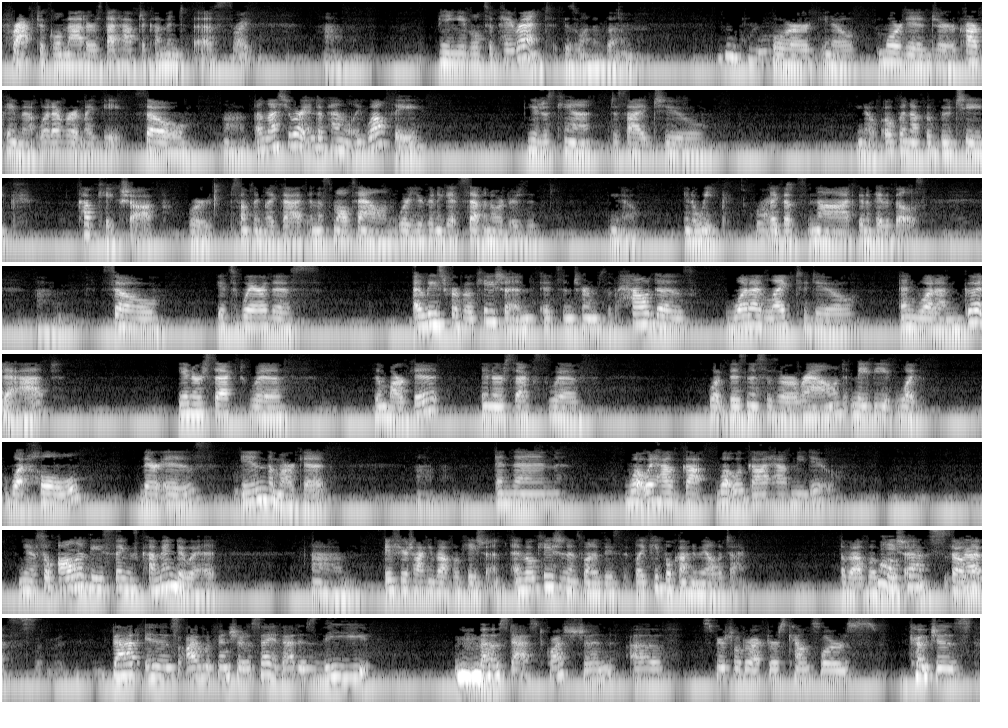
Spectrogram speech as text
practical matters that have to come into this. Right. Being able to pay rent is one of them, or you know, mortgage or car payment, whatever it might be. So, um, unless you are independently wealthy, you just can't decide to, you know, open up a boutique cupcake shop or something like that in a small town where you're going to get seven orders, you know, in a week. Right. Like that's not going to pay the bills. Um, so it's where this, at least for vocation, it's in terms of how does what I like to do and what I'm good at intersect with the market, intersects with what businesses are around, maybe what what hole there is in the market, um, and then what would have God what would God have me do? You know, so all of these things come into it. If you're talking about vocation, and vocation is one of these like people come to me all the time about vocation. Well, that's, so that's, that's, that is, I would venture to say, that is the most asked question of spiritual directors, counselors, coaches,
